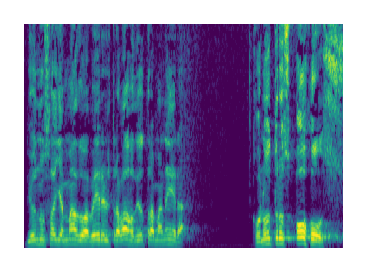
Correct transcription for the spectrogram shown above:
Dios nos ha llamado a ver el trabajo de otra manera, con otros ojos.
